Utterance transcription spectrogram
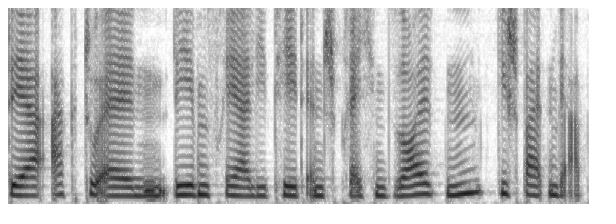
der aktuellen Lebensrealität entsprechen sollten, die spalten wir ab.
